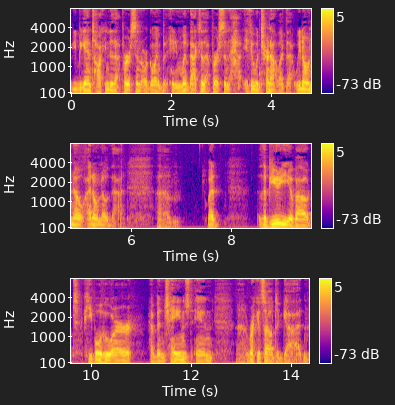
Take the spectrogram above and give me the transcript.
you began talking to that person or going and went back to that person, if it would turn out like that. We don't know. I don't know that. Um, but the beauty about people who are have been changed and uh, reconciled to God,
